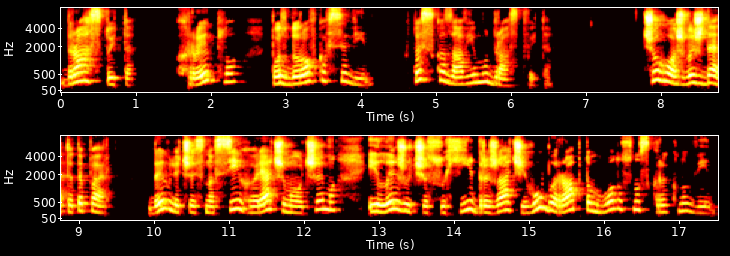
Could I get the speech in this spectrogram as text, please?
Драстуйте, хрипло, поздоровкався він. Хтось сказав йому Драстуйте. Чого ж ви ждете тепер? Дивлячись на всіх гарячими очима і лижучи сухі, дрижачі губи, раптом голосно скрикнув він.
